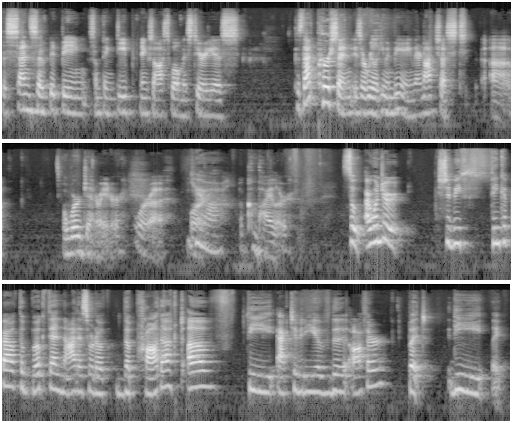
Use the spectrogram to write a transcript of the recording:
the sense of it being something deep, inexhaustible, mysterious. Because that person is a real human being. They're not just uh, a word generator or a, or Yeah. a compiler. So I wonder, should we think about the book then not as sort of the product of the activity of the author, but the like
